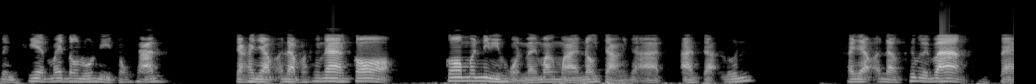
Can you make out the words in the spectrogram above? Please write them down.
ตึงเครียดไม่ต้องลุ้นหนีตรงชั้น จะขยับอันดับไปข้างหน้าก็ก็ไม่ได้มีผลอะไรมากมาย นอกจากจะอาจอาจจะลุ้น ขยับอันดับขึ้นไปบ้าง แต่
